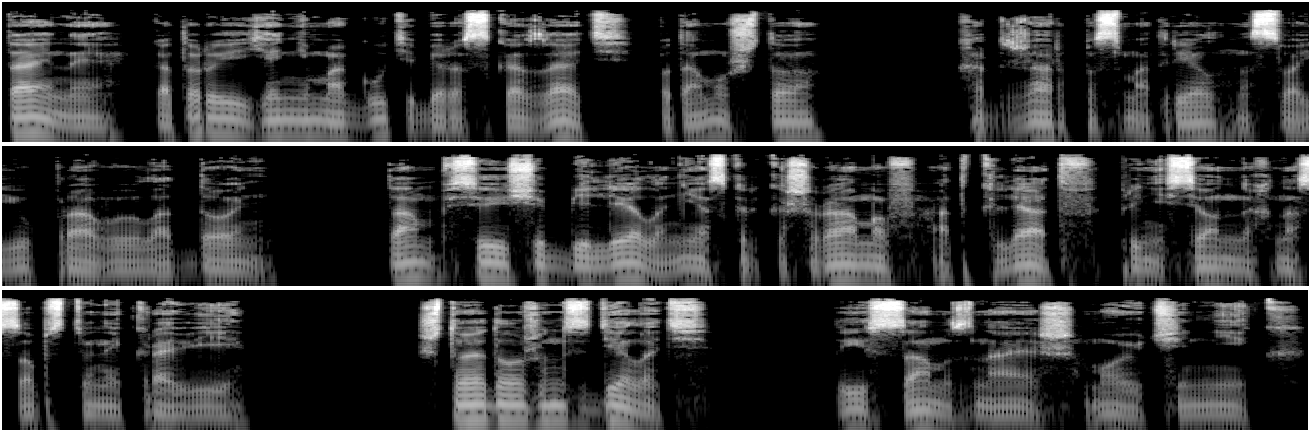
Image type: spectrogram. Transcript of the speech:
тайны, которые я не могу тебе рассказать, потому что...» Хаджар посмотрел на свою правую ладонь. Там все еще белело несколько шрамов от клятв, принесенных на собственной крови. «Что я должен сделать?» «Ты сам знаешь, мой ученик».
